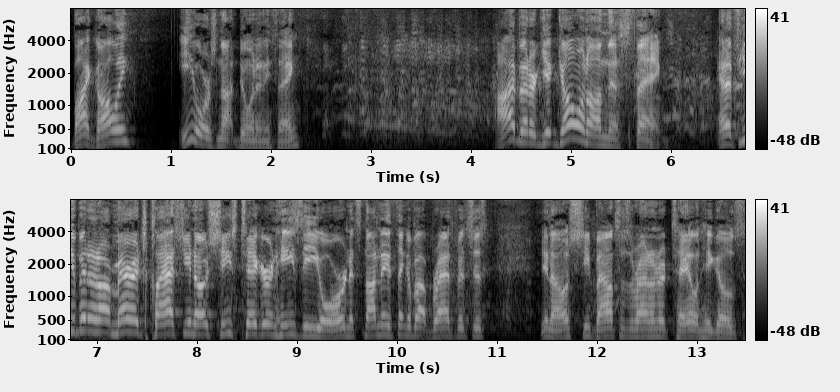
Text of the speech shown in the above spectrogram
by golly, Eeyore's not doing anything." I better get going on this thing. And if you've been in our marriage class, you know she's Tigger and he's Eeyore, and it's not anything about Brad, but it's just, you know, she bounces around on her tail and he goes,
